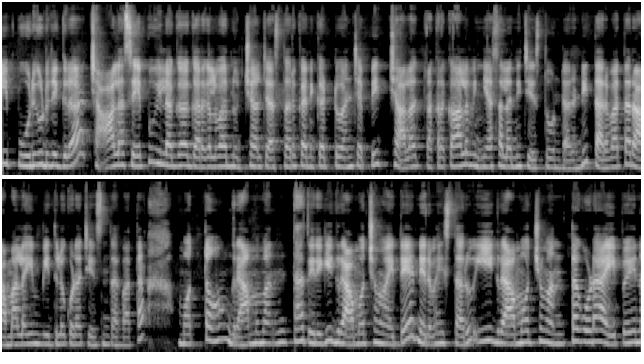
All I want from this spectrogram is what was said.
ఈ పూడిగుడి దగ్గర చాలాసేపు ఇలాగా గరగలవారి నృత్యాలు చేస్తారు కనికట్టు అని చెప్పి చాలా రకరకాల విన్యాసాలన్నీ చేస్తూ ఉంటారండి. తర్వాత రామాలయం వీధిలో కూడా చేసిన తర్వాత మొత్తం గ్రామం అంతా తిరిగి గ్రామోత్సవం అయితే నిర్వహిస్తారు. ఈ గ్రామోత్సవం అంతా కూడా అయిపోయిన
